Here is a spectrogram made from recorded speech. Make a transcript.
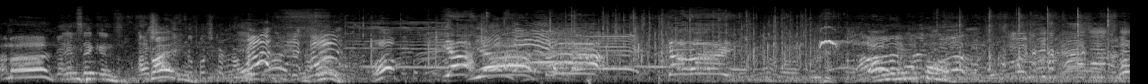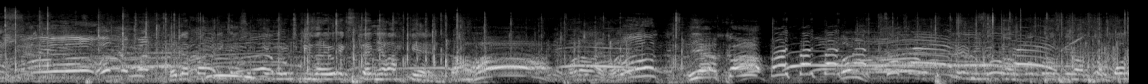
Come on. 10 seconds. Right. Hop. Vedľa Patrika sú tie ručky vyzerajú extrémne ľahké. Jako. Pojď, pojď, pojď, pojď. Super. Poprosím vás, to potlesk.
